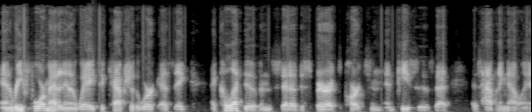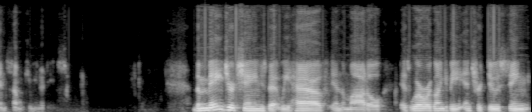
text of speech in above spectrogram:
and reformat it in a way to capture the work as a, a collective instead of disparate parts and, and pieces that is happening now in some communities. The major change that we have in the model is where we're going to be introducing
